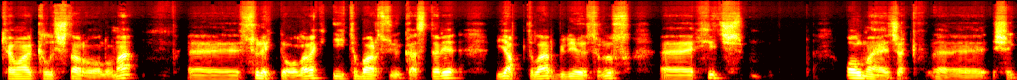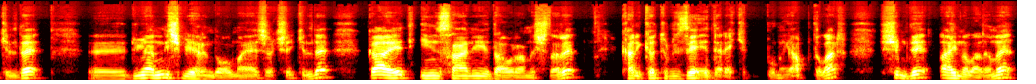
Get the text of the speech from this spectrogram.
Kemal Kılıçdaroğlu'na e, sürekli olarak itibar suikastları yaptılar biliyorsunuz. E, hiç olmayacak e, şekilde e, dünyanın hiçbir yerinde olmayacak şekilde gayet insani davranışları karikatürize ederek bunu yaptılar. Şimdi aynılarını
